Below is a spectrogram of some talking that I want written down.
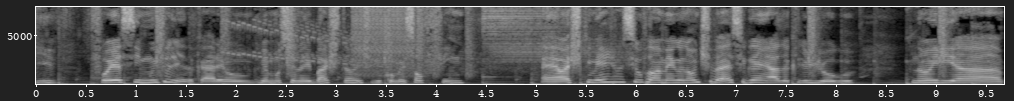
Que foi assim muito lindo, cara. Eu me emocionei bastante do começo ao fim. É, eu acho que mesmo se o Flamengo não tivesse ganhado aquele jogo, não iria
